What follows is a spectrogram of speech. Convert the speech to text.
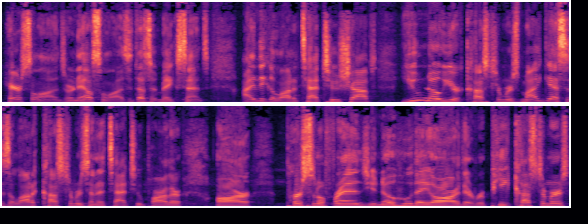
hair salons or nail salons? It doesn't make sense. I think a lot of tattoo shops, you know your customers. My guess is a lot of customers in a tattoo parlor are personal friends. You know who they are. They're repeat customers.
